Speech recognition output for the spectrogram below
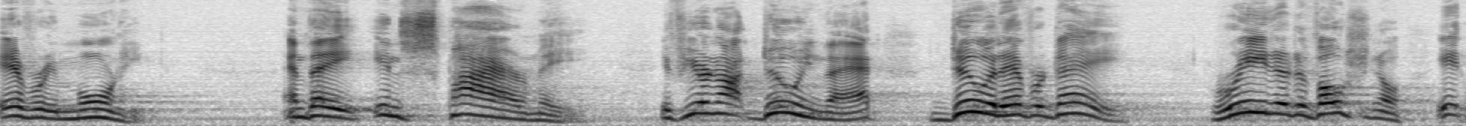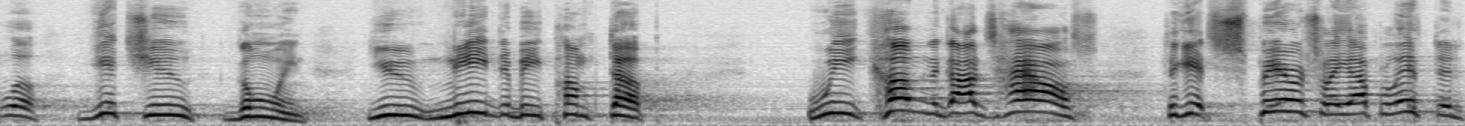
every morning, and they inspire me. If you're not doing that, do it every day. Read a devotional, it will get you going. You need to be pumped up. We come to God's house to get spiritually uplifted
